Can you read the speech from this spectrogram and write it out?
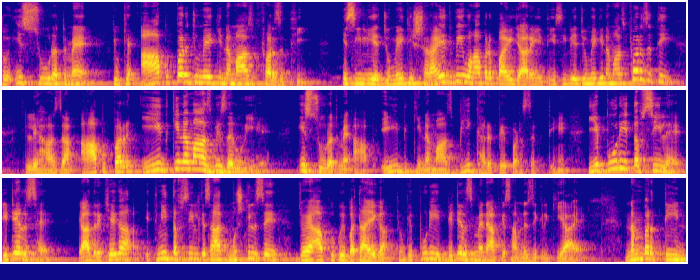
तो इस सूरत में क्योंकि आप पर जुमे की नमाज़ फ़र्ज़ थी, इसीलिए जुमे की शराइत भी वहाँ पर पाई जा रही थी, इसीलिए जुमे की नमाज़ फ़र्ज़ थी। लिहाजा आप पर ईद की नमाज़ भी ज़रूरी है। इस सूरत में आप ईद की नमाज़ भी घर पे पढ़ सकते हैं। ये पूरी तफसील है, डिटेल्स है। याद रखिएगा, इतनी तफसील के साथ मुश्किल से जो है आपको कोई बताएगा, क्योंकि पूरी डिटेल्स मैंने आपके सामने ज़िक्र किया है। नंबर तीन,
